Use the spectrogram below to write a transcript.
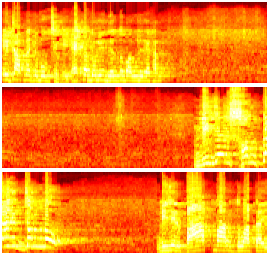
এটা আপনাকে বলছে কি? একটা দলিল দেন তো পারলে দেখান। নিজের সন্তানের জন্য নিজের বাপ মার দোয়াটাই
